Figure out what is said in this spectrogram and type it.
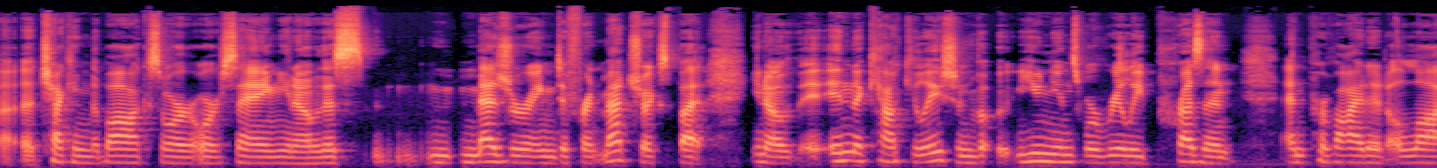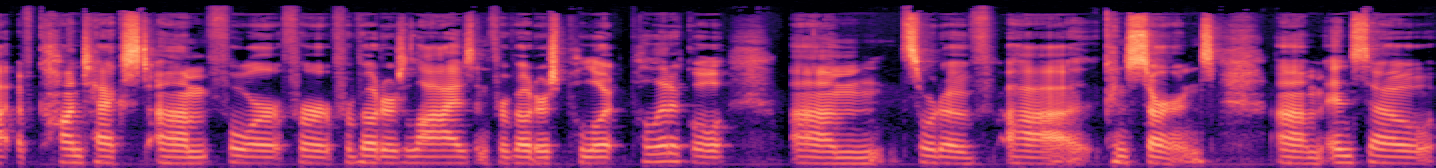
uh, checking the box or or saying you know this measuring different metrics but you know in the calculation unions were really present and provided a lot of context um, for for for voters lives and for voters pol- political um, sort of uh, concerns. Um, and so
